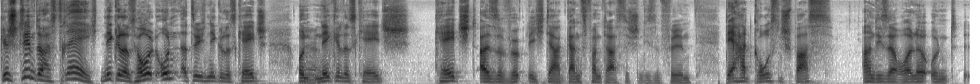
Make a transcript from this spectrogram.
Gestimmt, du hast recht. Nicholas Holt und natürlich Nicolas Cage. Und Ja. Nicolas Cage caged also wirklich da ganz fantastisch in diesem Film. Der hat großen Spaß an dieser Rolle und äh,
